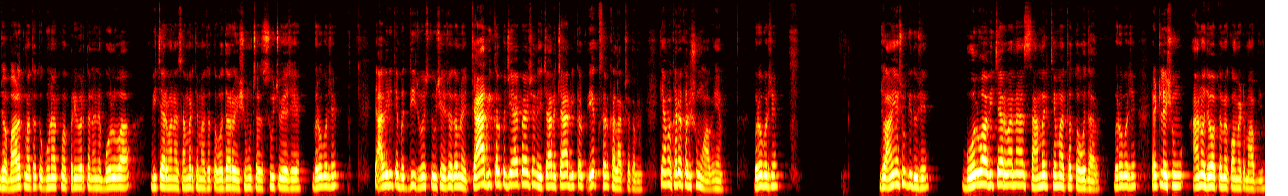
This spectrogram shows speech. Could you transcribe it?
જો બાળકમાં થતું ગુણાત્મક પરિવર્તન અને બોલવા વિચારવાના સામર્થ્યમાં થતો વધારો એ શું સૂચવે છે. બરાબર છે? આવી રીતે બધી જ વસ્તુ છે. જો તમને ચાર વિકલ્પ જે આપ્યા છે ને, એ ચાર ચાર વિકલ્પ એક સરખા લાગશે તમને. કે આમાં ખરેખર શું આવે એમ. બરોબર છે? જો અહીંયા શું કીધું છે? બોલવા વિચારવાના સામર્થ્યમાં થતો વધારો. બરાબર છે? એટલે શું? આનો જવાબ તમે કોમેન્ટમાં આપજો.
